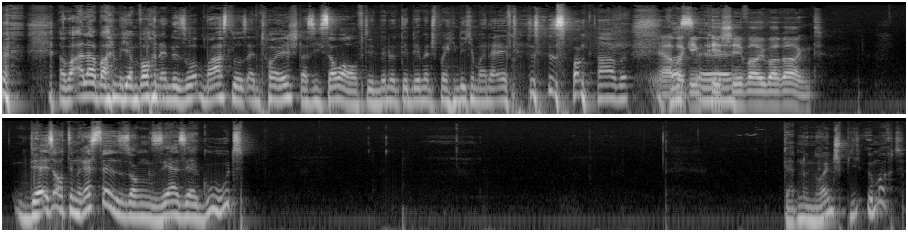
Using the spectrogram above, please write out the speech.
Aber Alaba hat mich am Wochenende so maßlos enttäuscht, dass ich sauer auf den bin und den dementsprechend nicht in meiner elften Saison habe. Ja, aber was, gegen PSG äh, war überragend. Der ist auch den Rest der Saison sehr, sehr gut. Der hat nur neun Spiele gemacht.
